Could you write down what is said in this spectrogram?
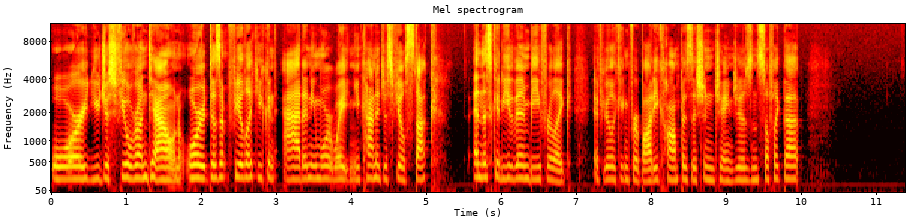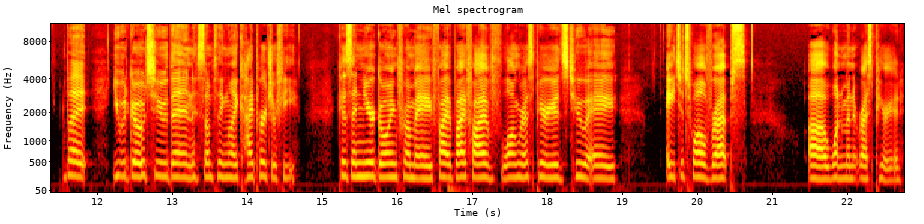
or you just feel run down, or it doesn't feel like you can add any more weight and you kind of just feel stuck. And this could even be for like if you're looking for body composition changes and stuff like that. But you would go to then something like hypertrophy, because then you're going from a five by five long rest periods to a eight to 12 reps, uh, one minute rest period.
